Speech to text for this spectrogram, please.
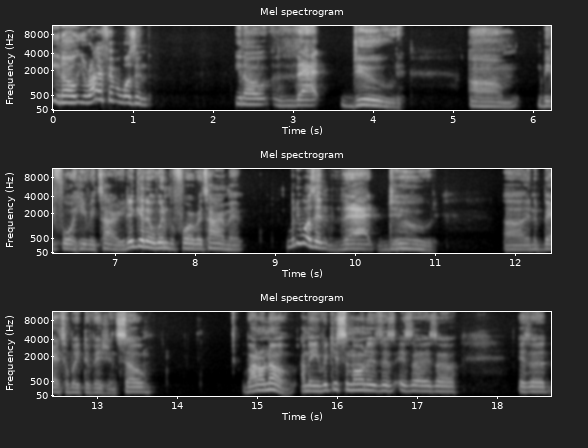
you know, Uriah Faber wasn't you know, that dude um, before he retired. He did get a win before retirement, but he wasn't that dude uh, in the bantamweight division. So, I don't know. I mean, Ricky Simón is is, is a is a is a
